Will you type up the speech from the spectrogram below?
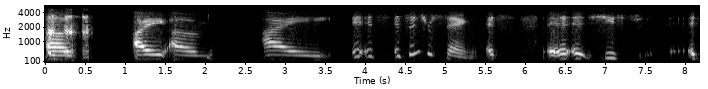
uh, I um, I it, it's it's interesting. It's it, it, she's it's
